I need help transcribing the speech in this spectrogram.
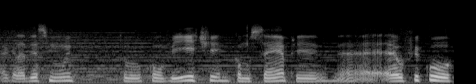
agradeço muito o convite, como sempre. É, eu fico.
